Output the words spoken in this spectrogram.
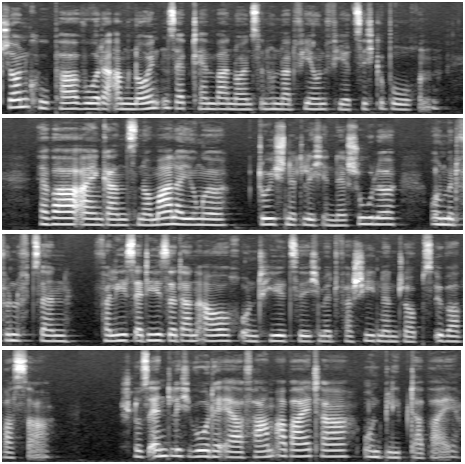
John Cooper wurde am 9. September 1944 geboren. Er war ein ganz normaler Junge, durchschnittlich in der Schule und mit 15 verließ er diese dann auch und hielt sich mit verschiedenen Jobs über Wasser. Schlussendlich wurde er Farmarbeiter und blieb dabei.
